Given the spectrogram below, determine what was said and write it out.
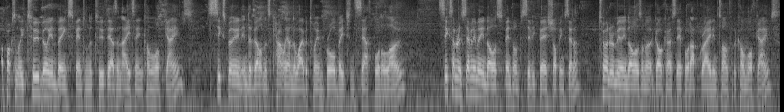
Approximately 2 billion being spent on the 2018 Commonwealth Games, 6 billion in developments currently underway between Broadbeach and Southport alone, $670 million spent on Pacific Fair Shopping Centre, $200 million on a Gold Coast Airport upgrade in time for the Commonwealth Games,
